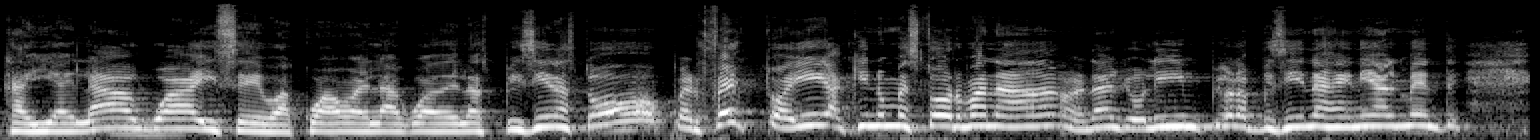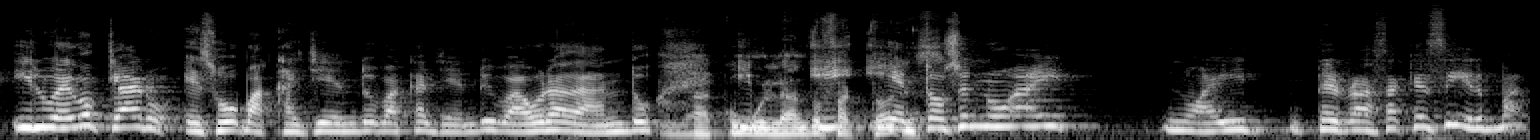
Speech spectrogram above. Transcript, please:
caía el agua y se evacuaba el agua de las piscinas, todo perfecto, ahí aquí no me estorba nada, ¿verdad? Yo limpio la piscina genialmente y luego, claro, eso va cayendo, va cayendo y va horadando. Va acumulando y, y- factores. Y entonces no hay, no hay terraza que sirva,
